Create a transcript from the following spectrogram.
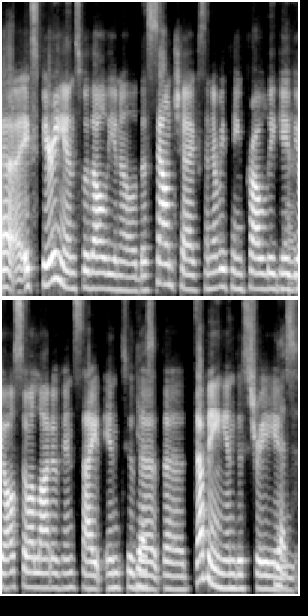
uh, experience with all you know the sound checks and everything probably gave yeah. you also a lot of insight into yes. the the dubbing industry yes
